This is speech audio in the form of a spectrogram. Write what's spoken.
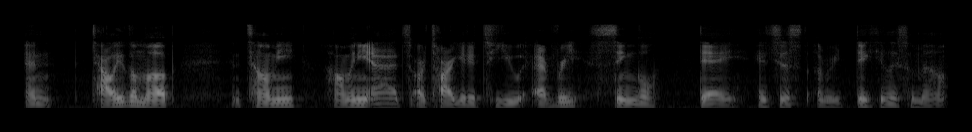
and tally them up and tell me how many ads are targeted to you every single day. It's just a ridiculous amount.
